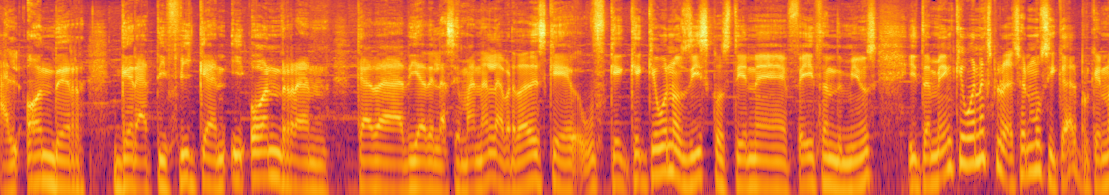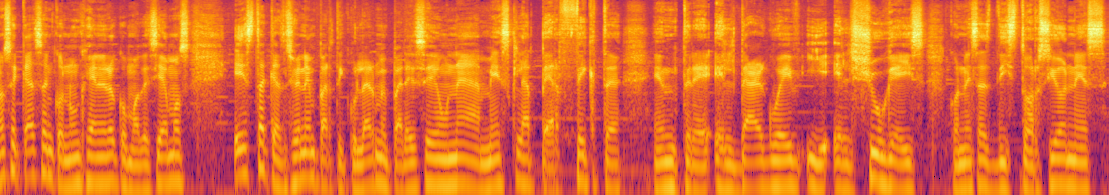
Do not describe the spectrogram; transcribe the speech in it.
al Under gratifican y honran cada día de la semana. La verdad es que qué, qué- qué buenos discos tiene Faith and the Muse y también qué buena exploración musical porque no se casan con un género como decíamos. Esta canción en particular me parece una mezcla perfecta entre el dark wave y el shoegaze con esas distorsiones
